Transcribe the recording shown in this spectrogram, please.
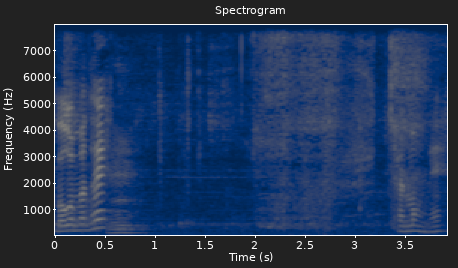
먹을만해? 응. 잘 먹네.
